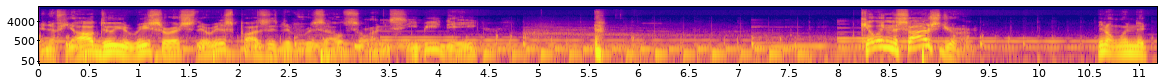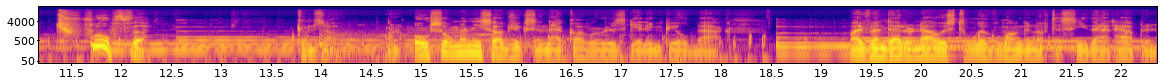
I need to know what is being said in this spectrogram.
And if y'all do your research, there is positive results on CBD killing the SARS germ. You know, when the truth comes out oh so many subjects, and that cover is getting peeled back. My vendetta now is to live long enough to see that happen,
